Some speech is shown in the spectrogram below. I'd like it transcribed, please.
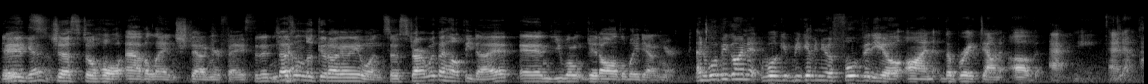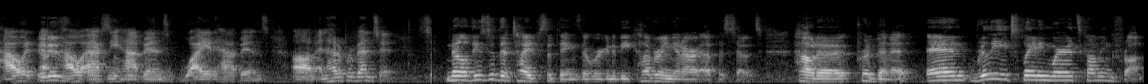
there it's just a whole avalanche down your face, and it doesn't yeah. look good on anyone. So start with a healthy diet, and you won't get all the way down here. And we'll be going. To, we'll be giving you a full video on the breakdown of acne and how it, it how acne happens, why it happens, um, and how to prevent it. Now, these are the types of things that we're going to be covering in our episodes. How to prevent it, and really explaining where it's coming from.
